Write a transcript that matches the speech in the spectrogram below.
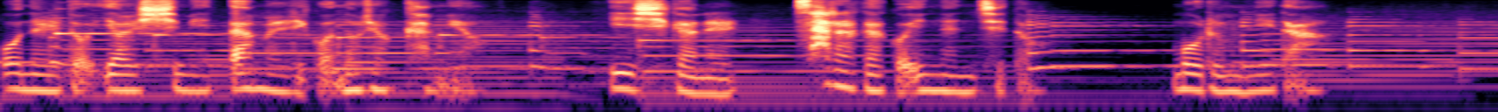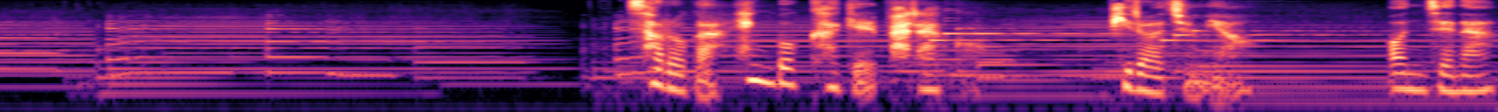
오늘도 열심히 땀 흘리고 노력하며 이 시간을 살아가고 있는지도 모릅니다. 서로가 행복하길 바라고 빌어주며 언제나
